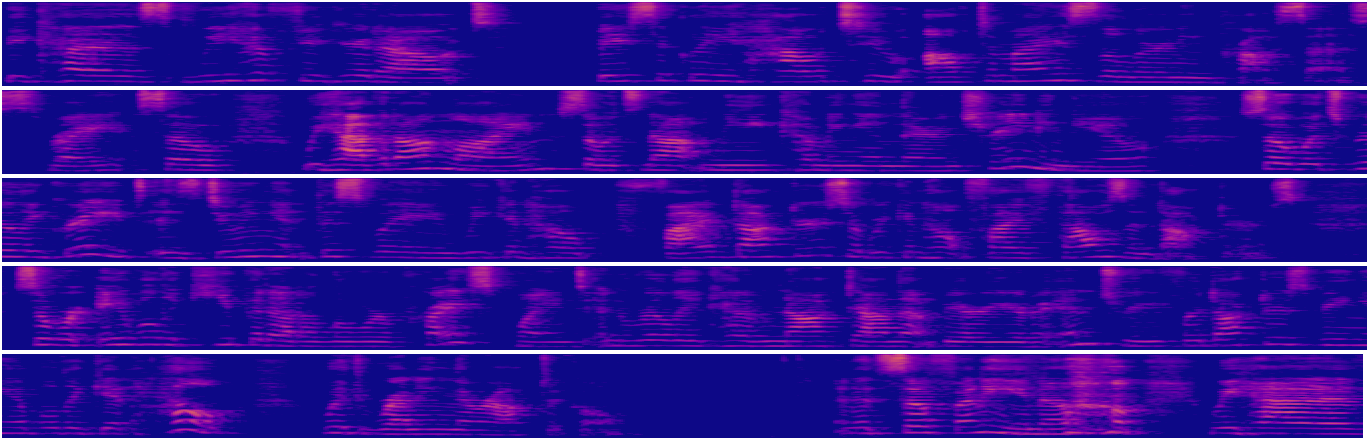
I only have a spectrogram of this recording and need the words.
because we have figured out basically how to optimize the learning process, right? So we have it online, so it's not me coming in there and training you. So what's really great is doing it this way, we can help five doctors or we can help 5,000 doctors. So we're able to keep it at a lower price point and really kind of knock down that barrier to entry for doctors being able to get help with running their optical. And it's so funny, you know, we have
